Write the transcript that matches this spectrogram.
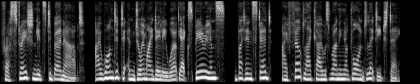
Frustration leads to burnout. I wanted to enjoy my daily work experience, but instead, I felt like I was running a gauntlet each day.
